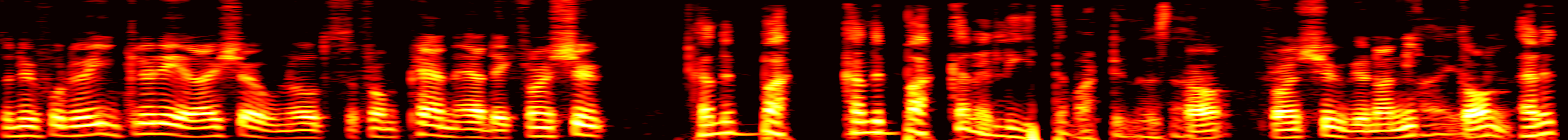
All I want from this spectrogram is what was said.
Så nu får du inkludera i show notes från Pen Addict från, 20, Kan, du back, kan du backa det lite Martin? Är ja, från Ah, 2019. ja. Är det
